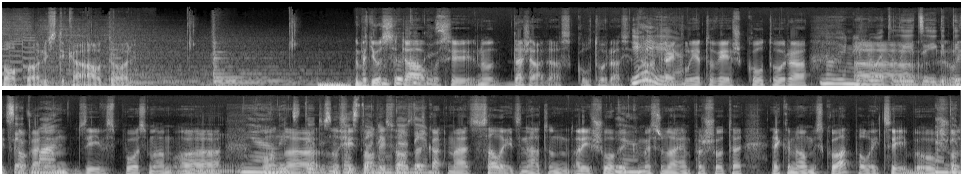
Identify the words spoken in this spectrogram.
folkloristikā autori. Nu, bet jūs esat augusi nu, dažādās kultūrās, ja jā, tā teikt, lietuviešu kultūrā. Nu, viņi ir ļoti līdzīgi. Līdz kaut kādam man. dzīves posmam. Mm, jā, un, nu, šīs Baltijas valsts dažkārt mēdz salīdzināt, un arī šobrīd, jā. kad mēs runājam par šo ekonomisko atpalīdzību, šo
